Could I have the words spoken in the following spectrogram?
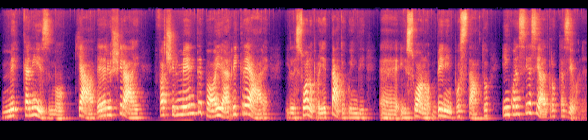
meccanismo chiave, riuscirai facilmente poi a ricreare il suono proiettato, quindi eh, il suono ben impostato, in qualsiasi altra occasione.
